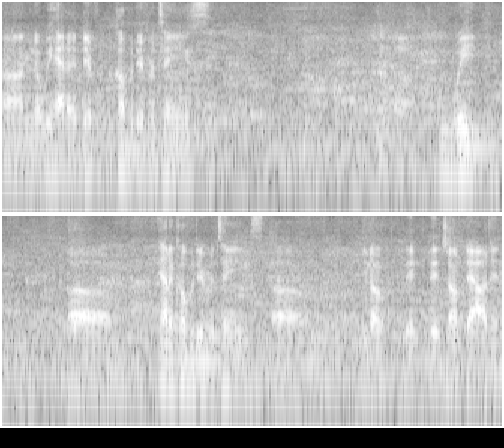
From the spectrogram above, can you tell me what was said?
Um, you know, we had a different, a couple different teams. We Um, had a couple different teams. Um, you know, that, that jumped out, and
